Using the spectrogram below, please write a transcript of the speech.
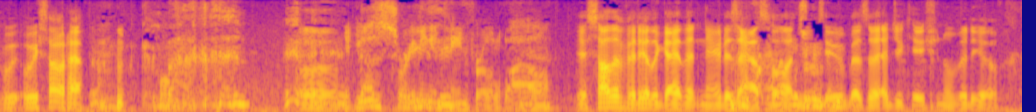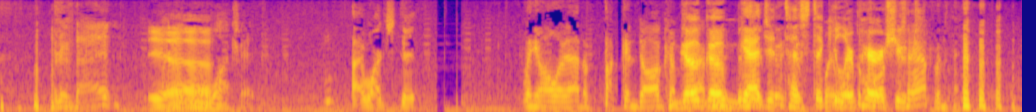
we, we saw what happened. Uh, Yeah, he was screaming in pain for a little while. Yeah. you saw the video of the guy that nared his asshole on YouTube as an educational video? Heard of that? I'm Yeah. watch it. I watched it. When you holler at a fucking dog comes Go, out. go, gadget testicular parachute.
